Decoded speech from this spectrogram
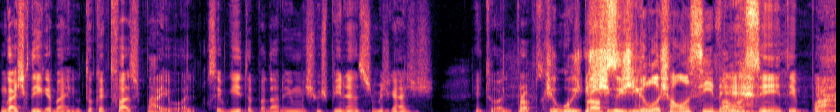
Um gajo que diga, bem, então o que é que tu fazes? Pá, eu olha, recebo guita para darem umas, uns pinanços, umas gajas. E tu, olha, props. Porque os, Props. os gigalôs falam assim, Falam né? assim, tipo, pá,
